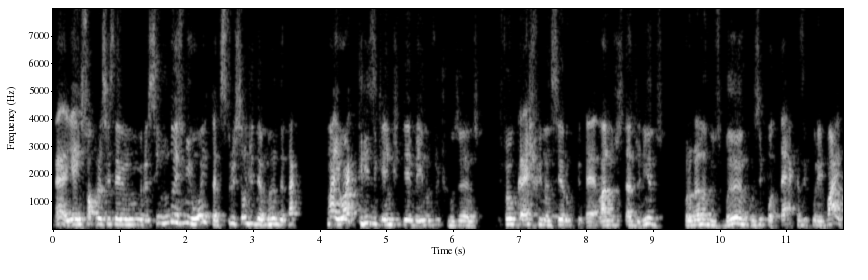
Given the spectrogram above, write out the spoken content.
né, e aí só para vocês terem um número assim, em 2008, a destruição de demanda na maior crise que a gente teve aí nos últimos anos, que foi o crash financeiro é, lá nos Estados Unidos, problema dos bancos, hipotecas e por aí vai,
